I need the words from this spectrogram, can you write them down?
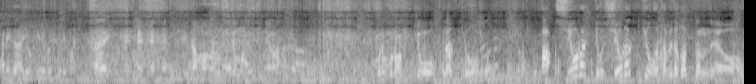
タレが良ければそれははい生の漬物ですねこれもらっきょうらっきょうあ塩らっきょう塩らっきょうが食べたかったんだよ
